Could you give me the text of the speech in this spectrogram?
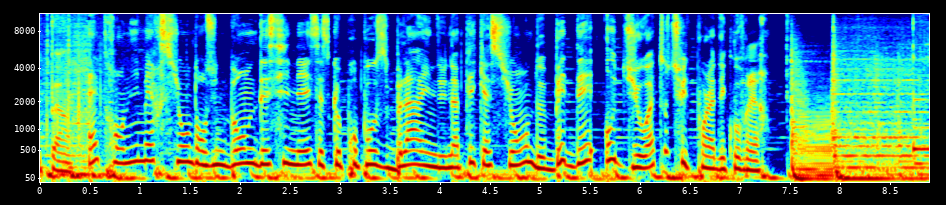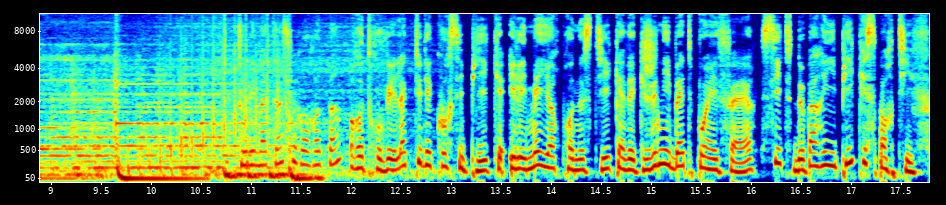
Europe 1. Être en immersion dans une bande dessinée, c'est ce que propose Blind, une application de BD audio. À tout de suite pour la découvrir. Tous les matins sur Europe 1, retrouvez l'actu des courses hippiques et les meilleurs pronostics avec genibet.fr, site de paris hippiques et sportifs.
